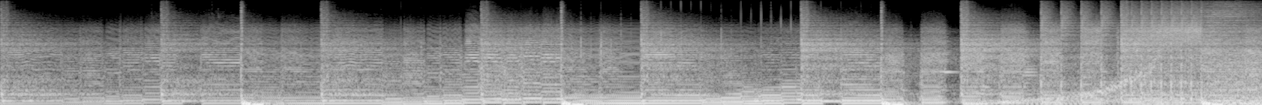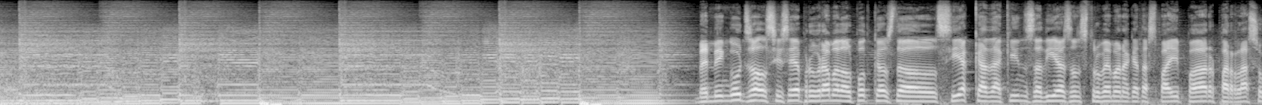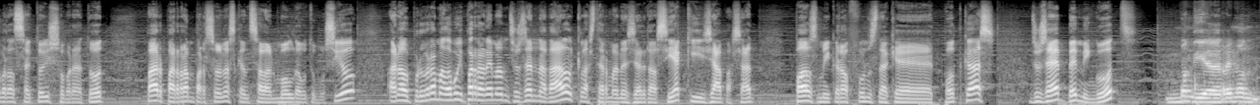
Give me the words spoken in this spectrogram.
Thank you. Benvinguts al sisè programa del podcast del CIA. Cada 15 dies ens trobem en aquest espai per parlar sobre el sector i sobretot per parlar amb persones que en saben molt d'automoció. En el programa d'avui parlarem amb Josep Nadal, cluster manager del CIA, qui ja ha passat pels micròfons d'aquest podcast. Josep, benvingut. Bon dia, Raimon.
